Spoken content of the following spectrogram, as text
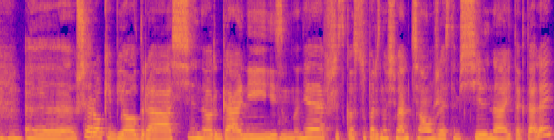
Mhm. E, szerokie biodra, silny organizm, no nie, wszystko super znosiłam ciążę, jestem silna i tak dalej.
